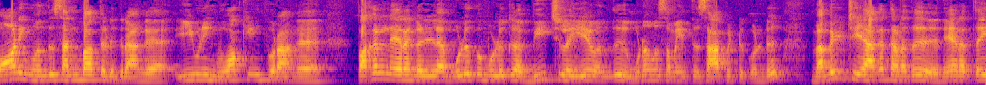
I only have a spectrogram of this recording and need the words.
மார்னிங் வந்து சன்பாத் எடுக்கிறாங்க ஈவினிங் வாக்கிங் போகிறாங்க பகல் நேரங்களில் முழுக்க முழுக்க பீச்சிலேயே வந்து உணவு சமைத்து சாப்பிட்டு கொண்டு மகிழ்ச்சியாக தனது நேரத்தை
